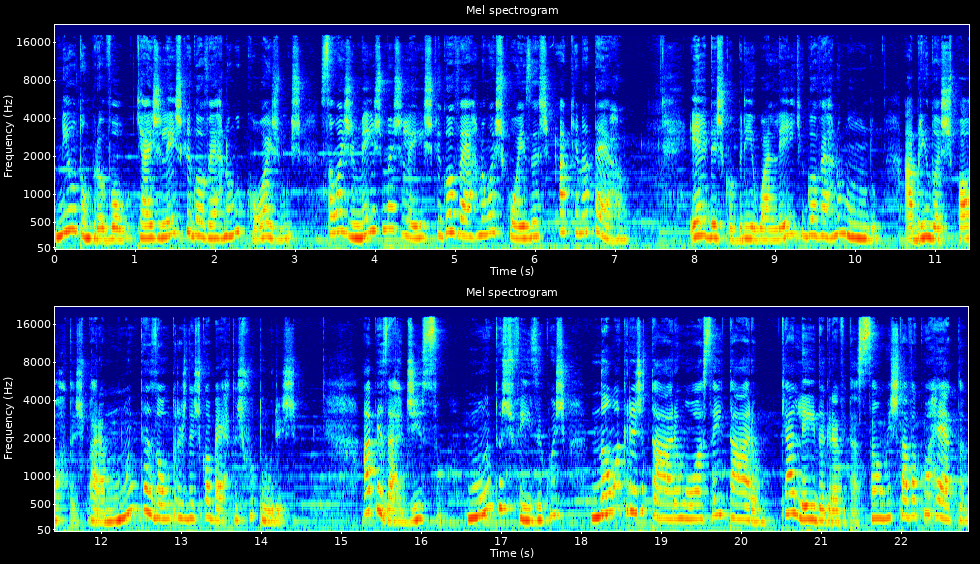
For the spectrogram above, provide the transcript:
Newton provou que as leis que governam o cosmos são as mesmas leis que governam as coisas aqui na Terra. Ele descobriu a lei que governa o mundo, abrindo as portas para muitas outras descobertas futuras. Apesar disso, muitos físicos não acreditaram ou aceitaram que a lei da gravitação estava correta.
